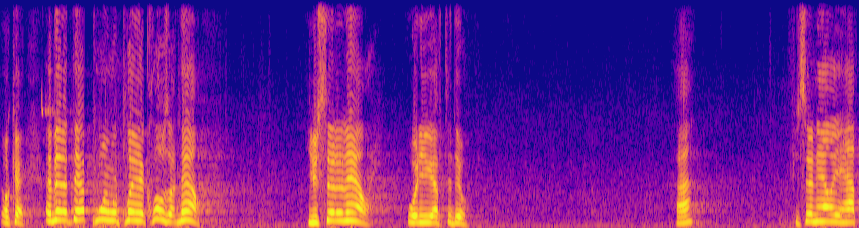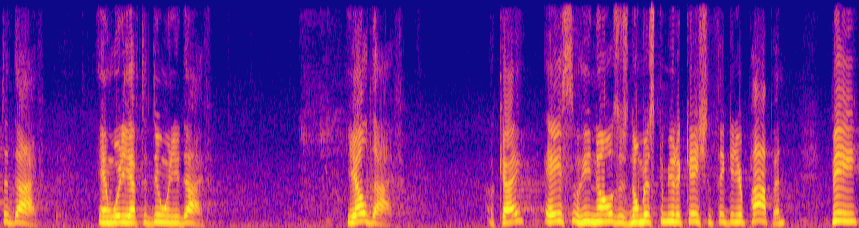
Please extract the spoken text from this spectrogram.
Okay, and then at that point, we're playing a closeout. Now, you set an alley. What do you have to do? Huh? You set an alley, you have to dive. And what do you have to do when you dive? Yell dive. Okay? A, so he knows there's no miscommunication thinking you're popping. B,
